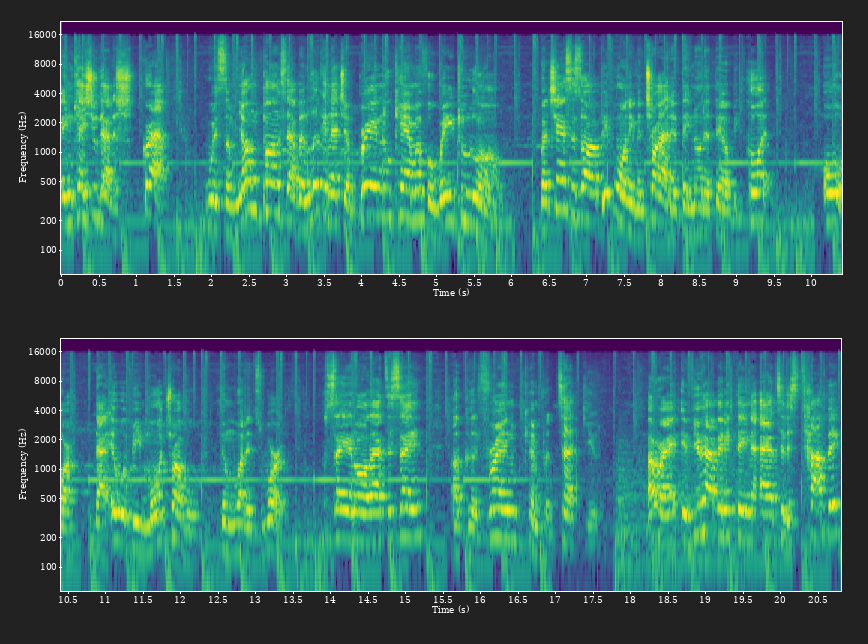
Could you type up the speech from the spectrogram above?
in case you got a scrap with some young punks that have been looking at your brand new camera for way too long. But chances are people won't even try it if they know that they'll be caught or that it would be more trouble than what it's worth. Saying all that to say, a good friend can protect you. All right, if you have anything to add to this topic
